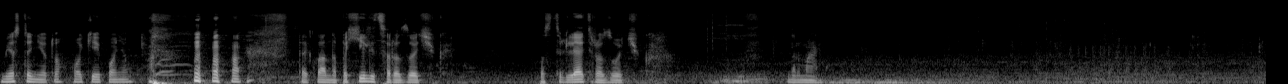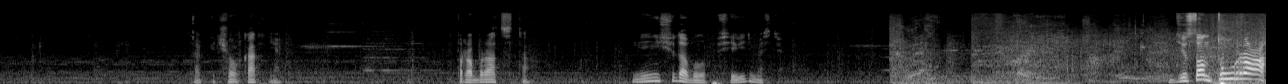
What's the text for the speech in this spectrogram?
Места нету. Окей, понял. Так, ладно, похилиться разочек. Пострелять разочек. Нормально. Так, и чё, как мне? Пробраться-то? Мне не сюда было, по всей видимости. Десантура!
